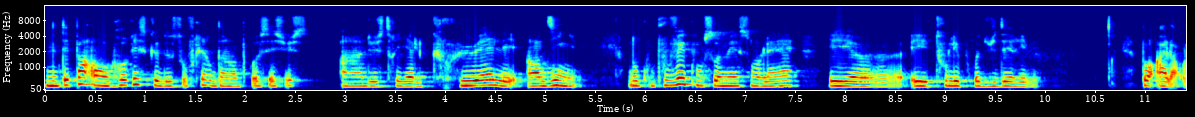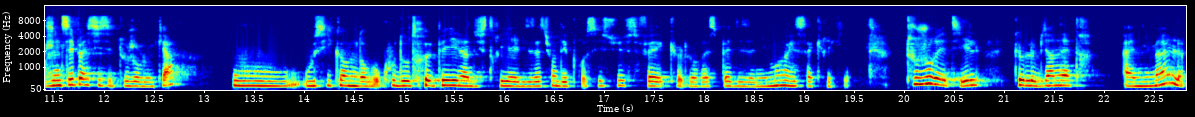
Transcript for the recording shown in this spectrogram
n'était pas en gros risque de souffrir d'un processus industriel cruel et indigne. Donc on pouvait consommer son lait euh, et, tous les produits dérivés. Bon, alors je ne sais pas si c'est toujours le cas, ou, si comme dans beaucoup d'autres pays, l'industrialisation des processus fait que le respect des animaux est sacrifié. Toujours est-il que le bien-être animal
